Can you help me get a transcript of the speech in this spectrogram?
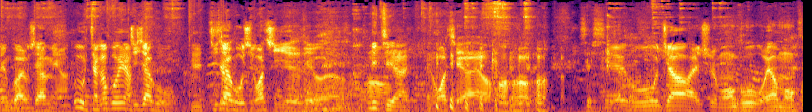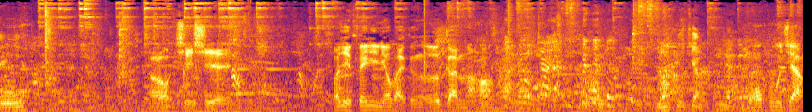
恁怪有啥名？哦，食个不一样。鸡架骨，鸡脚骨是我饲的对吧？你吃啊？我吃哦。谢谢。胡椒还是蘑菇？我要蘑菇。好，谢谢。而且菲力牛排跟鹅肝嘛，哈。蘑菇酱，蘑菇酱。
